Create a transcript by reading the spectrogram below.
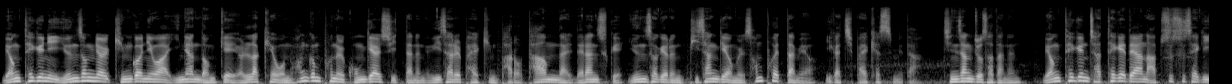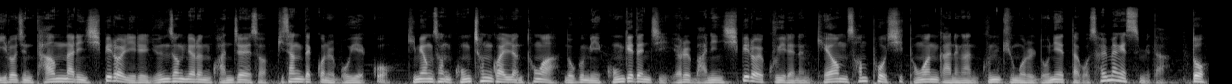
명태균이 윤석열 김건희와 2년 넘게 연락해온 황금폰을 공개할 수 있다는 의사를 밝힌 바로 다음 날 내란숙에 윤석열은 비상계엄을 선포했다며 이같이 밝혔습니다. 진상조사단은 명태균 자택에 대한 압수수색이 이뤄진 다음 날인 11월 1일 윤석열은 관저에서 비상대권을 모의했고 김영선 공천 관련 통화 녹음이 공개된 지 열흘 만인 11월 9일에는 계엄 선포 시 동원 가능한 군 규모를 논의했다고 설명했습니다. 또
